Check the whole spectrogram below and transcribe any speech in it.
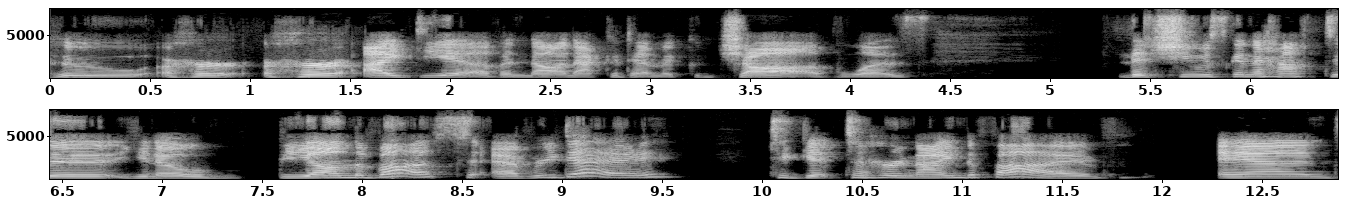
who her her idea of a non-academic job was that she was going to have to, you know, be on the bus every day to get to her 9 to 5 and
